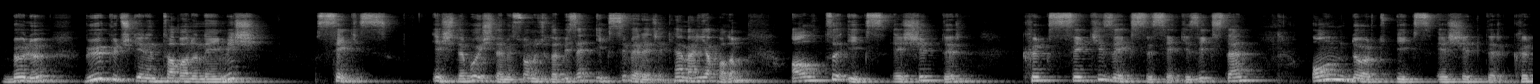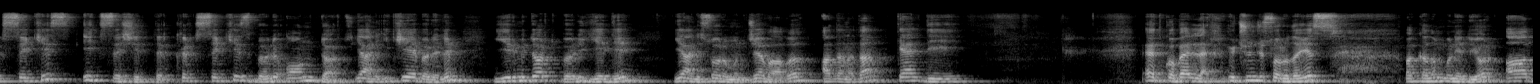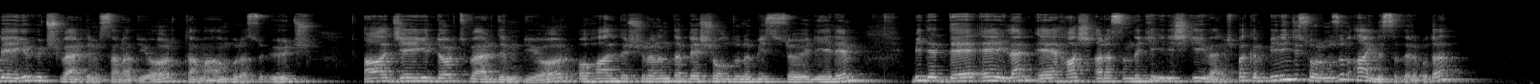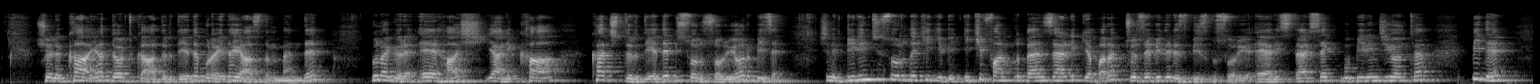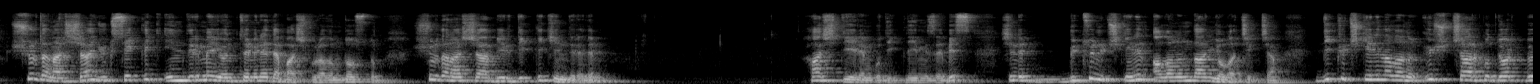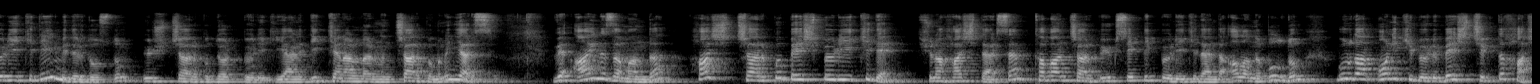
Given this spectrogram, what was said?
Bölü büyük üçgenin tabanı neymiş? 8. İşte bu işlemin sonucu da bize x'i verecek. Hemen yapalım. 6x eşittir 48 eksi 8x'ten 14x eşittir 48 x eşittir 48 bölü 14 yani 2'ye bölelim 24 bölü 7 yani sorumun cevabı Adana'dan geldi. Evet gobeller 3. sorudayız. Bakalım bu ne diyor? AB'yi 3 verdim sana diyor. Tamam burası 3. AC'yi 4 verdim diyor. O halde şuranın da 5 olduğunu biz söyleyelim. Bir de DE ile EH arasındaki ilişkiyi vermiş. Bakın birinci sorumuzun aynısıdır bu da. Şöyle K'ya 4K'dır diye de burayı da yazdım ben de. Buna göre EH yani K kaçtır diye de bir soru soruyor bize. Şimdi birinci sorudaki gibi iki farklı benzerlik yaparak çözebiliriz biz bu soruyu. Eğer istersek bu birinci yöntem. Bir de şuradan aşağı yükseklik indirme yöntemine de başvuralım dostum. Şuradan aşağı bir diklik indirelim. H diyelim bu dikliğimize biz. Şimdi bütün üçgenin alanından yola çıkacağım. Dik üçgenin alanı 3 çarpı 4 bölü 2 değil midir dostum? 3 çarpı 4 bölü 2 yani dik kenarlarının çarpımının yarısı. Ve aynı zamanda h çarpı 5 bölü 2 de şuna h dersem taban çarpı yükseklik bölü 2'den de alanı buldum. Buradan 12 bölü 5 çıktı h.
